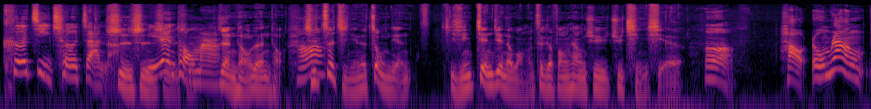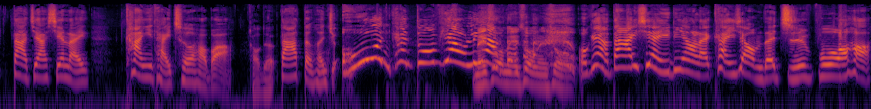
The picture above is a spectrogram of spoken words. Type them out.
科技车展了。是是，你认同吗？认同认同。其实这几年的重点已经渐渐的往这个方向去去倾斜了。嗯，好，我们让大家先来。看一台车好不好？好的，大家等很久哦，你看多漂亮！没错，没错，没错。我跟你讲，大家现在一定要来看一下我们的直播哈，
